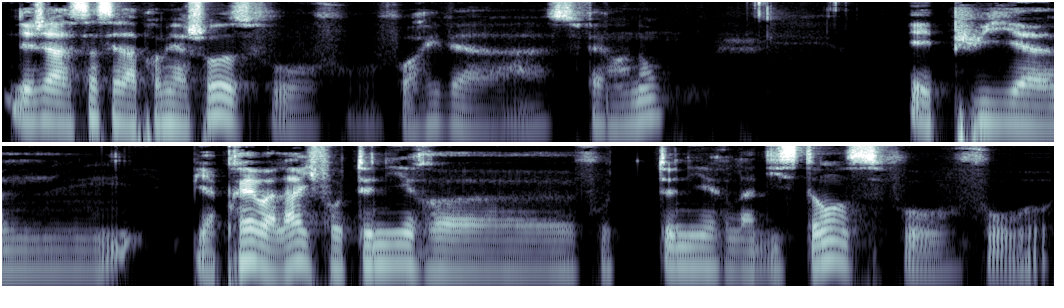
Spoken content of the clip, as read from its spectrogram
déjà, ça c'est la première chose. Faut, faut, arriver à, à, se faire un nom. Et puis, puis après, voilà, il faut tenir, faut tenir la distance, faut, faut.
